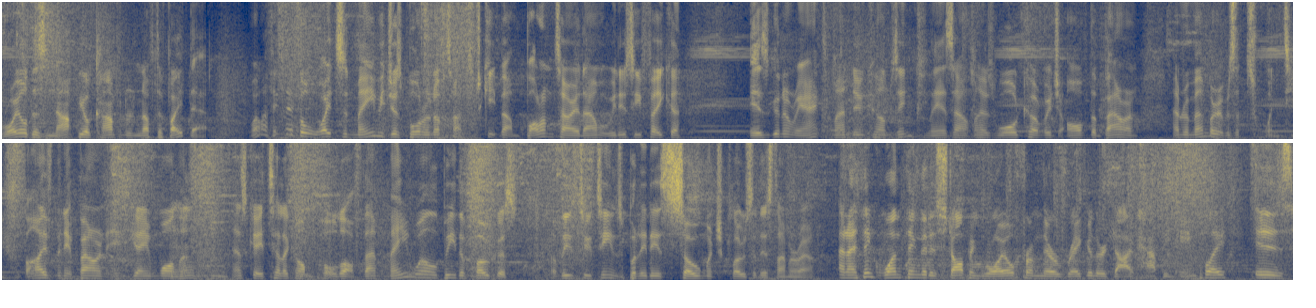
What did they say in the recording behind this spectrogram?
Royal does not feel confident enough to fight that. Well, I think they thought Whites had maybe just bought enough time to keep that bottom tower down, but we do see Faker is going to react. Mandu comes in, clears out those ward coverage of the Baron. And remember, it was a 25-minute Baron in game one mm-hmm. that SK Telecom pulled off. That may well be the focus of these two teams, but it is so much closer this time around. And I think one thing that is stopping Royal from their regular dive happy gameplay is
